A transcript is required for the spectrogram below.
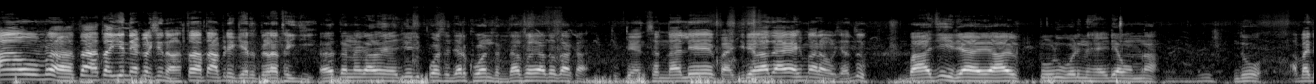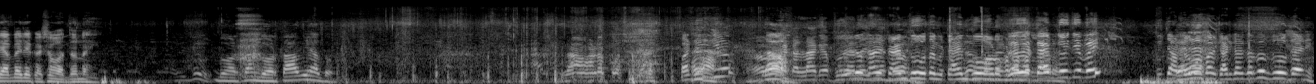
આવ હમણાં હતા હતા એ નીકળશે ને. હતા હતા આપણે ઘેર ભેળા થઈ ગઈ હવે તને કાલે હજી હજી પોસ હજાર ખોવાનો ધંધા થયા તો કાકા. તું ટેન્શન ના લે ભાજી રહેવા જ આવ્યા છે મારા ઓછા તું બાજી રહ્યા આ ટોળું વળીને હેડ્યા હમણાં. જો આ બાજુ આ બાજુ કશો વાંધો નહીં. દોડતા દોડતા આવ્યા તો? ટાઈમ જો તમે ટાઈમ જો લે, લે, ટાઈમ જોજે ભાઈ તું ચાલો મોબાઈલ ગાડી કરતો જો તારી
